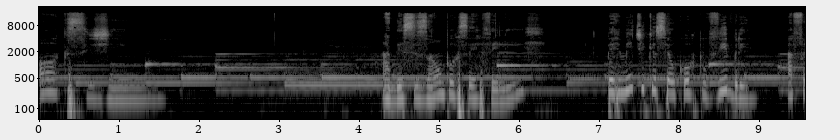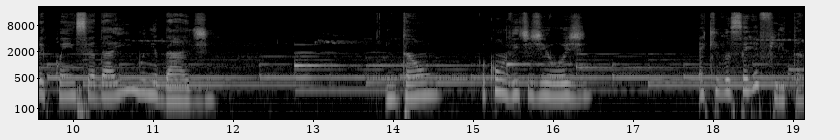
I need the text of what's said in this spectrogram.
oxigênio. A decisão por ser feliz permite que o seu corpo vibre a frequência da imunidade. Então, o convite de hoje é que você reflita.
